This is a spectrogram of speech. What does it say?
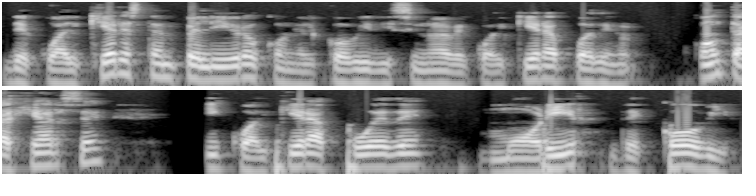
de cualquiera está en peligro con el COVID-19. Cualquiera puede contagiarse y cualquiera puede morir de COVID.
